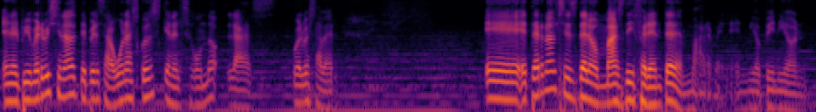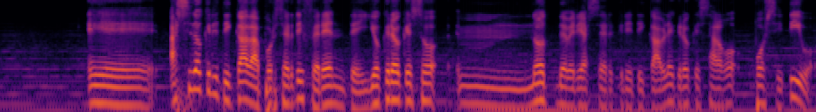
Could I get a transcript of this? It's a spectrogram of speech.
en el primer visionado te pierdes algunas cosas que en el segundo las vuelves a ver. Eh, Eternals es de lo más diferente de Marvel, en mi opinión. Eh, ha sido criticada por ser diferente y yo creo que eso mm, no debería ser criticable, creo que es algo positivo.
